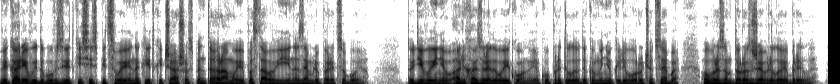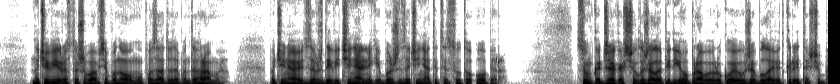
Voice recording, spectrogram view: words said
Вікарій видобув звідкись із під своєї накидки чашу з пентаграмою і поставив її на землю перед собою. Тоді вийняв альхазредову ікону, яку притулив до каменюки ліворуч від себе образом до розжеврілої брили. Ночовій розташувався по-новому позаду за пентаграмою. Починають завжди відчиняльники, бо ж зачиняти це суто опір. Сумка Джека, що лежала під його правою рукою, вже була відкрита, щоб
